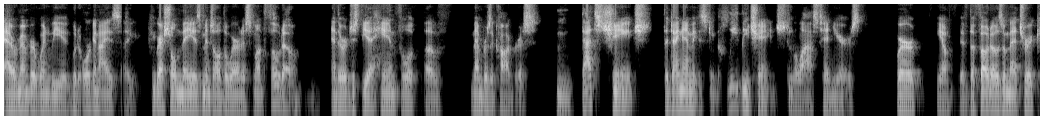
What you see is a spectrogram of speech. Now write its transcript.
I remember when we would organize a Congressional May is Mental Health Awareness Month photo, and there would just be a handful of, of members of Congress. Mm. That's changed. The dynamic has completely changed in the last 10 years, where, you know, if the photo is a metric,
